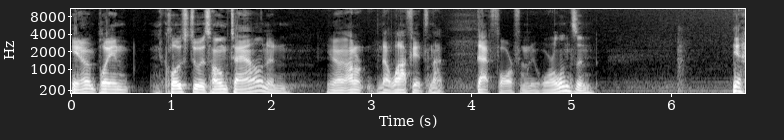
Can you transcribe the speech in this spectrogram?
you know, and playing close to his hometown, and you know, I don't know Lafayette's not that far from New Orleans, and yeah,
